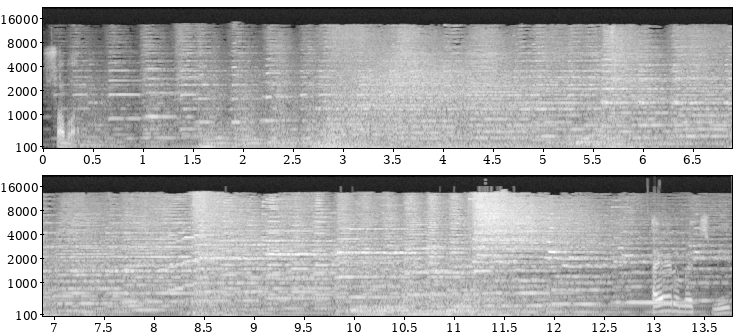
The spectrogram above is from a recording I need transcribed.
só bora. A era Matt Smith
